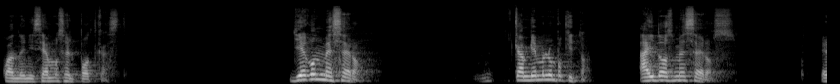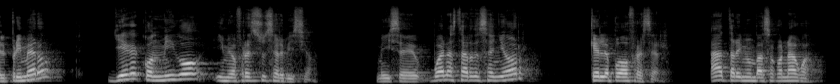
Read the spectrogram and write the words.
cuando iniciamos el podcast. Llega un mesero. Cambiémoslo un poquito. Hay dos meseros. El primero llega conmigo y me ofrece su servicio. Me dice, buenas tardes señor, ¿qué le puedo ofrecer? Ah, tráeme un vaso con agua.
